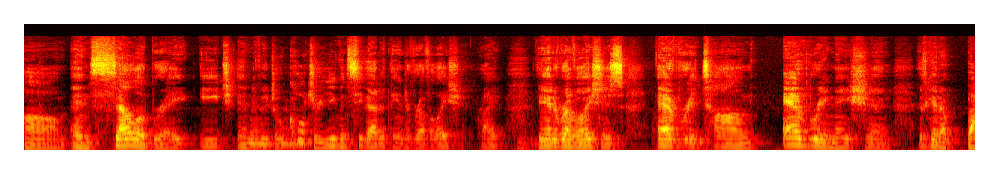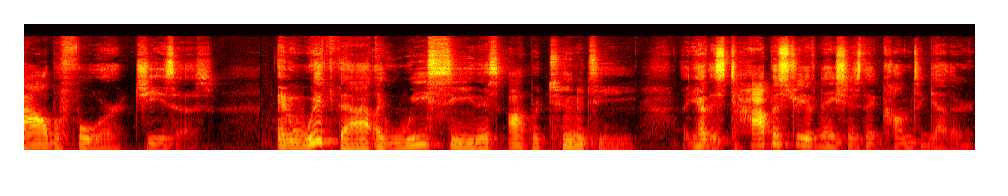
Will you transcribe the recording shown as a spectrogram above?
um, and celebrate each individual culture. You even see that at the end of Revelation, right? The end of Revelation is every tongue, every nation is going to bow before Jesus. And with that, like we see this opportunity that you have this tapestry of nations that come together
